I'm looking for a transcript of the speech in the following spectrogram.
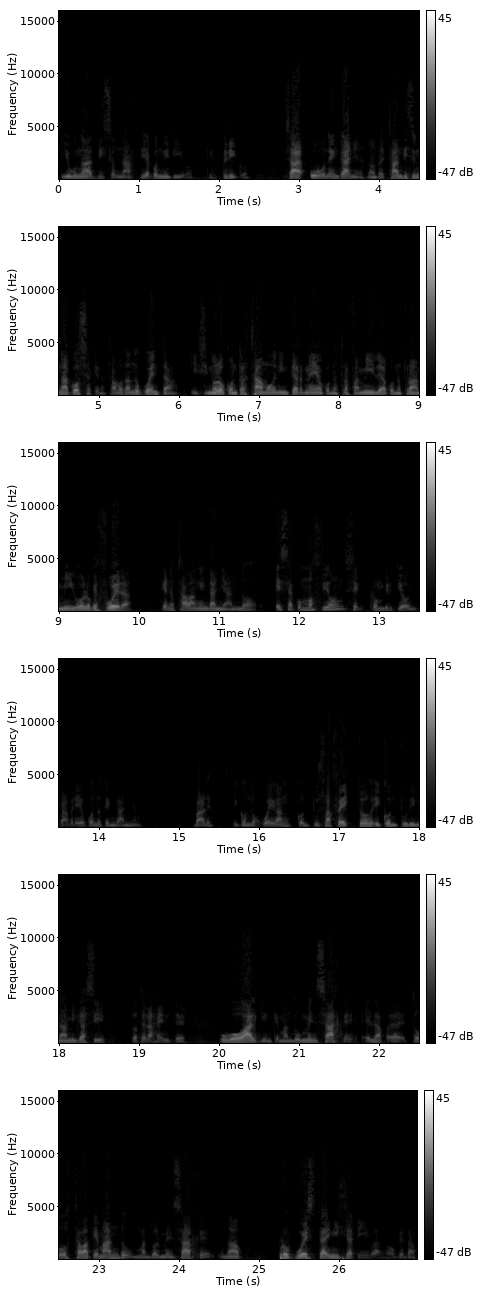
y una disonancia cognitiva, que explico. O sea, hubo un engaño, nos estaban diciendo una cosa que no estamos dando cuenta, y si no lo contrastábamos en internet o con nuestra familia, con nuestros amigos, lo que fuera, que nos estaban engañando. Esa conmoción se convirtió en cabreo cuando te engañan, ¿vale? Y cuando juegan con tus afectos y con tu dinámica así, entonces la gente, hubo alguien que mandó un mensaje, eh, todo estaba quemando, mandó el mensaje, una propuesta, iniciativa, ¿no? ¿Qué tal?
